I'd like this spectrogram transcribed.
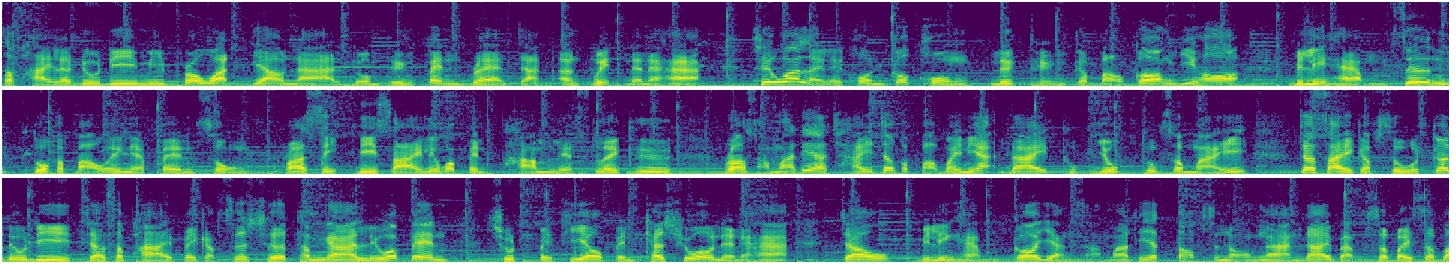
สะพายแล้วดูดี มีประวัติยาวนานรวมถึงเป็นแบรนด์จากอังกฤษเนี่ยนะฮะเชื่อว่าหลาย ๆ คนก็คงนึกถึงกระเป๋ากล้องยี่ห้อ Billingham ซึ่งตัวกระเป๋าเองเนี่ยเป็นทรงคลาสสิกดีไซน์เรียกว่าเป็น timeless เลยคือ เราสามารถที่จะใช้เจ้ากระเป๋าใบนี้ได้ทุกยุคทุกสมัย จะใส่กับสูทก็ดูดีจะสะพายไปกับเสื้อเชิ้ตทำงาน หรือว่าเป็นชุดไปเที่ยวเป็นแคชชวลเนี่ยนะฮะเจ้า Billingham ก็ยังสามารถที่จะตอบสนองงานได้แบบสบ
